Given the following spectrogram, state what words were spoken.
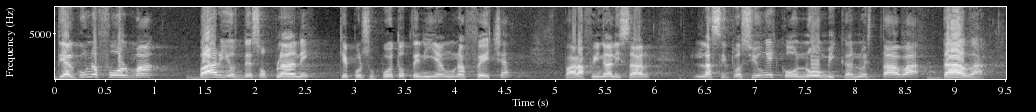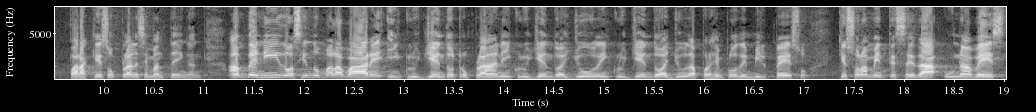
De alguna forma, varios de esos planes, que por supuesto tenían una fecha para finalizar, la situación económica no estaba dada para que esos planes se mantengan. Han venido haciendo malabares, incluyendo otro plan, incluyendo ayuda, incluyendo ayuda, por ejemplo, de mil pesos, que solamente se da una vez,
